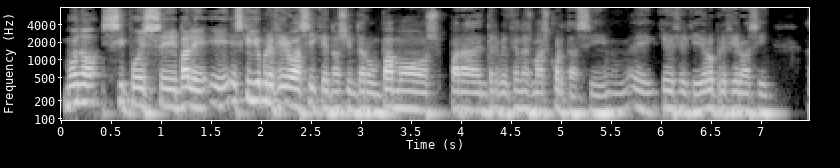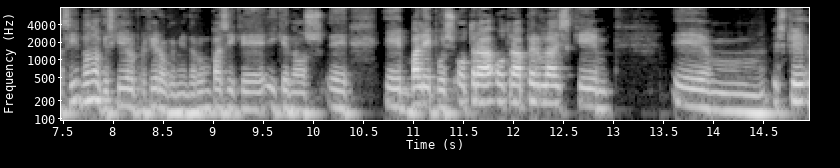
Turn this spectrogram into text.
Bueno, sí, pues eh, vale. Eh, es que yo prefiero así que nos interrumpamos para intervenciones más cortas. Sí, eh, quiero decir que yo lo prefiero así. Así, no, no, que es que yo lo prefiero que me interrumpas y que, y que nos. Vale, pues otra, otra perla es que. Eh, es que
